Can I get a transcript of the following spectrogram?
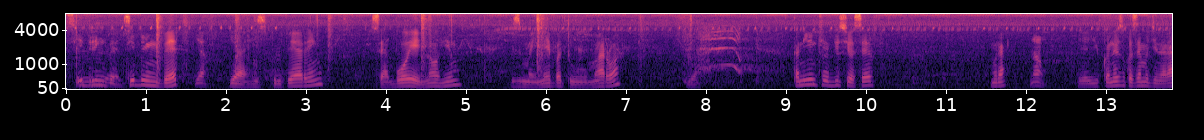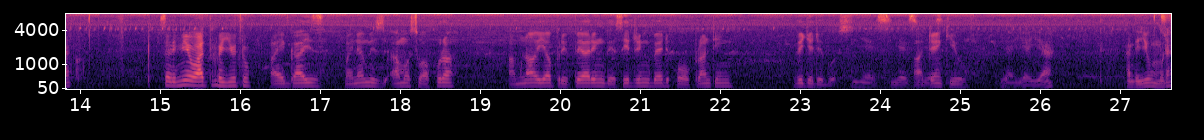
Seedling bed. Seedling bed? Yeah. Yeah, he's preparing. It's a boy, I know him. He's my neighbor to Marwa. Yeah. Can you introduce yourself? Mura? No. Yeah, you unaweza kusema jina lako. Salimia watu wa YouTube. Hi guys, my name is Amos Wafura. I'm now here preparing the seedling bed for planting vegetables. Yes, yes, Uh, yes. Thank you. Yeah, yeah, yeah. And you, Mura?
